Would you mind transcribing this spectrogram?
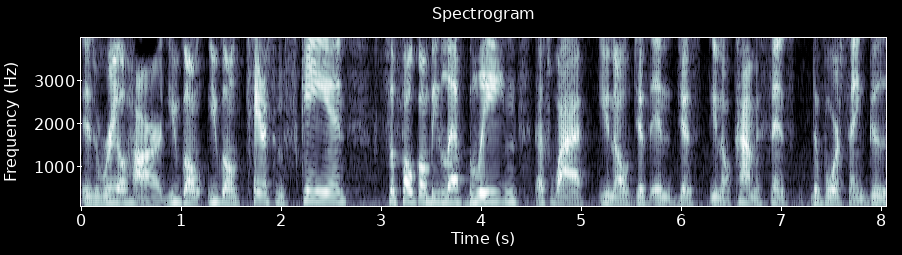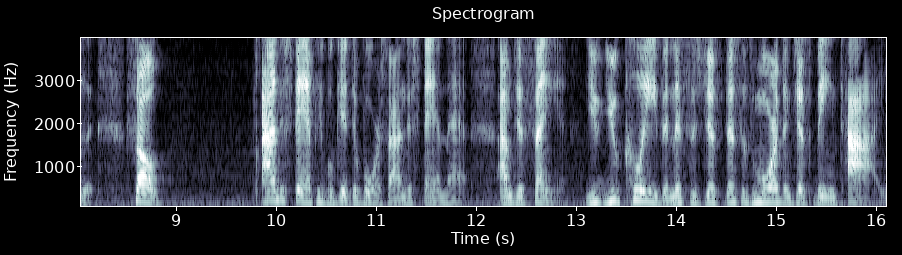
It's real hard. You gon' you gonna tear some skin some folk gonna be left bleeding. That's why, you know, just in just, you know, common sense, divorce ain't good. So I understand people get divorced. I understand that. I'm just saying. You you cleaving. This is just this is more than just being tied.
